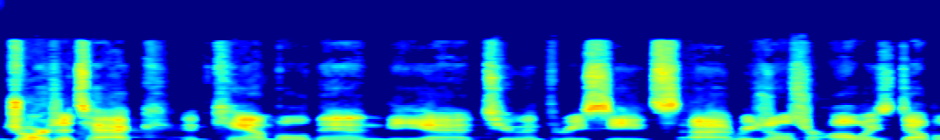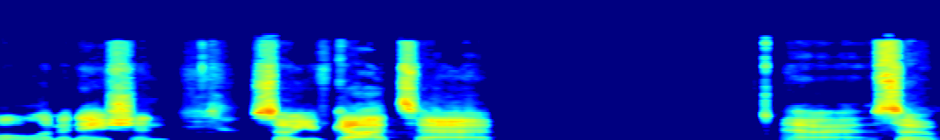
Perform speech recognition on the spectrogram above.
Georgia Tech and Campbell, then the uh, two and three seeds. Uh, regionals are always double elimination, so you've got uh, uh so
